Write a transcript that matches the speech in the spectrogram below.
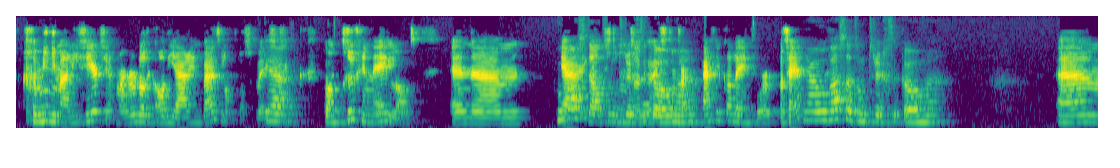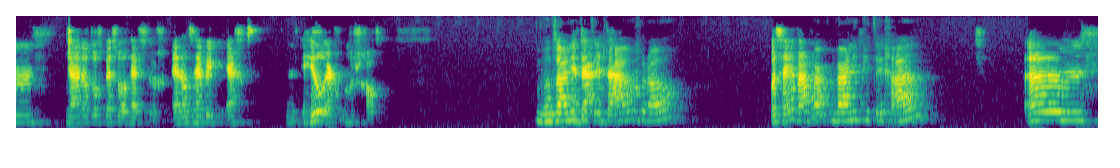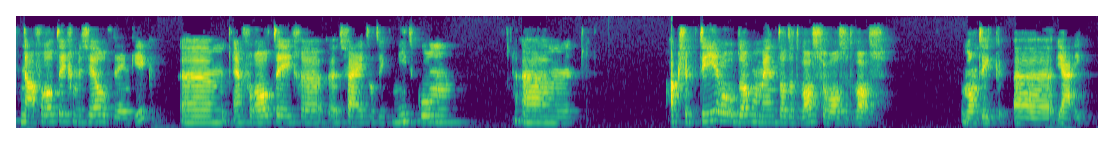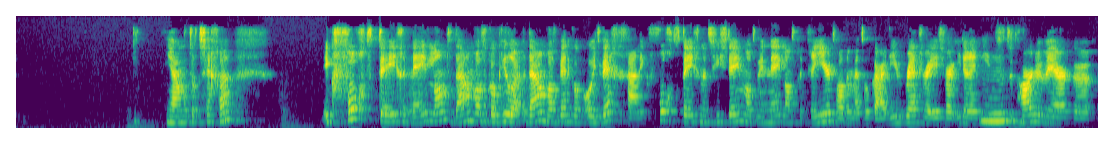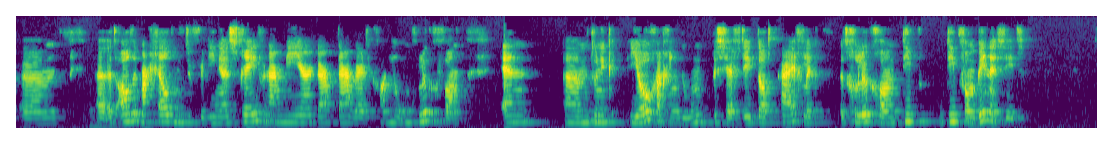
geminimaliseerd, zeg maar, doordat ik al die jaren in het buitenland was geweest. Dus ik kwam terug in Nederland. En um, hoe ja, was dat om terug te komen? Eigenlijk alleen voor. Wat zei je? Ja, hoe was dat om terug te komen? Um, ja, dat was best wel heftig. En dat heb ik echt heel erg onderschat. Want waar liep je tegenaan vooral? Wat? Waarom? Waar, waar liep je tegenaan? Um, nou, vooral tegen mezelf, denk ik. Um, en vooral tegen het feit dat ik niet kon um, accepteren op dat moment dat het was zoals het was. Want ik, uh, ja, ik, ja, moet ik dat zeggen? Ik vocht tegen Nederland. Daarom, was ik ook heel, daarom was, ben ik ook ooit weggegaan. Ik vocht tegen het systeem wat we in Nederland gecreëerd hadden met elkaar. Die red race waar iedereen in zit. Het harde werken. Um, uh, het altijd maar geld moeten verdienen, het streven naar meer, daar, daar werd ik gewoon heel ongelukkig van. En um, toen ik yoga ging doen, besefte ik dat eigenlijk het geluk gewoon diep, diep van binnen zit.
